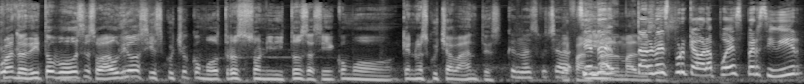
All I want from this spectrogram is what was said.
cuando edito voces o audio, sí escucho como otros soniditos así como que no escuchaba antes. Que no escuchaba. De Siente- fantasmas, tal vez porque ahora puedes percibir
